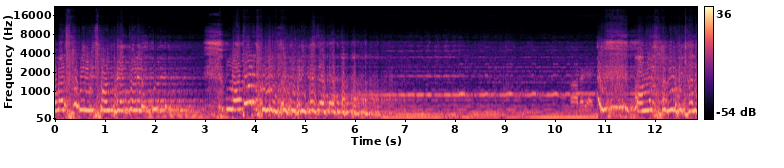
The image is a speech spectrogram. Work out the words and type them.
আমার স্বামীর চোখ বের করে মাথার দিয়ে বেরিয়ে যায় আমার স্বামীর ওইখানে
